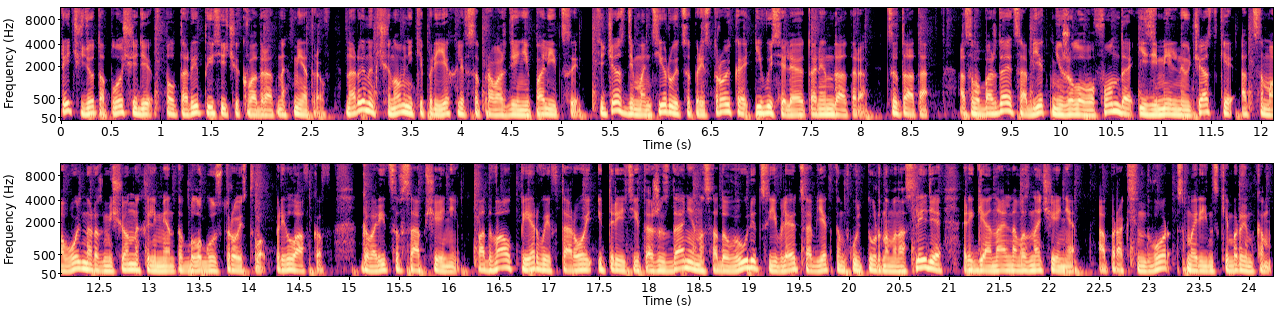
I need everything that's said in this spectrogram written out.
Речь идет о площади в полторы тысячи квадратных метров. На рынок чиновники приехали в сопровождении полиции. Сейчас демонтируется пристройка и выселяют арендатора. Цитата. «Освобождается объект нежилого фонда и земельные участки от самовольно размещенных элементов благоустройства, прилавков», говорится в сообщении. Подвал, первый, второй и третий этажи здания на Садовой улице являются объектом культурного наследия регионального значения, а Праксин двор с Мариинским рынком.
